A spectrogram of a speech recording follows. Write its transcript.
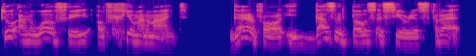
too unworthy of human mind. Therefore, it doesn't pose a serious threat.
